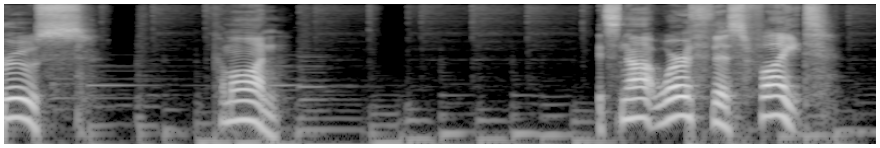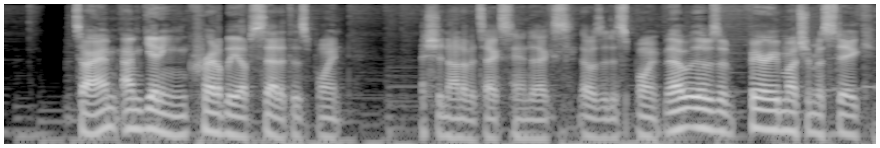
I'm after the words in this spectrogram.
Truce. Come on. It's not worth this fight. Sorry, I'm, I'm getting incredibly upset at this point. I should not have attacked Sandex. That was a disappointment. That, was a very much a mistake.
